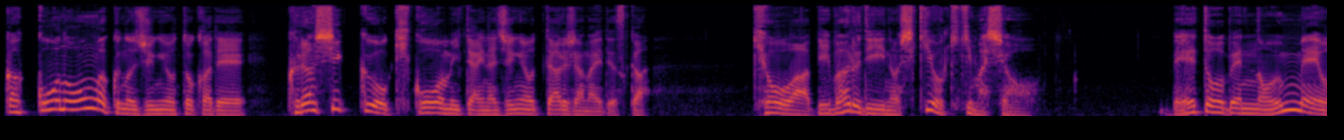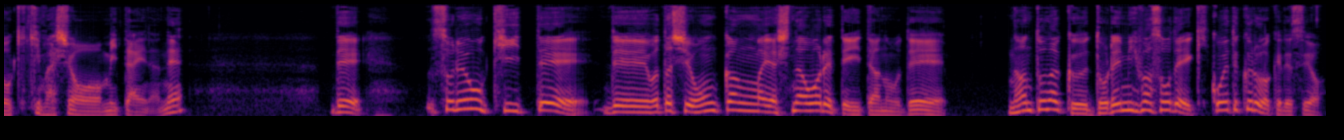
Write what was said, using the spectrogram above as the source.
学校の音楽の授業とかでクラシックを聴こうみたいな授業ってあるじゃないですか。今日はビバルディの四季を聴きましょう。ベートーベンの運命を聞きましょうみたいなね。でそれを聞いてで私音感が養われていたのでなんとなくドレミファソで聞こえてくるわけですよ。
